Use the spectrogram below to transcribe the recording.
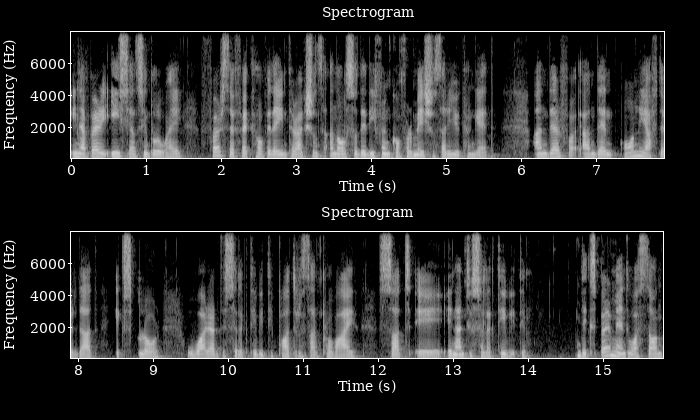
in a very easy and simple way first effect of the interactions and also the different conformations that you can get. And therefore and then only after that explore what are the selectivity patterns that provide such a, enantioselectivity. The experiment was done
